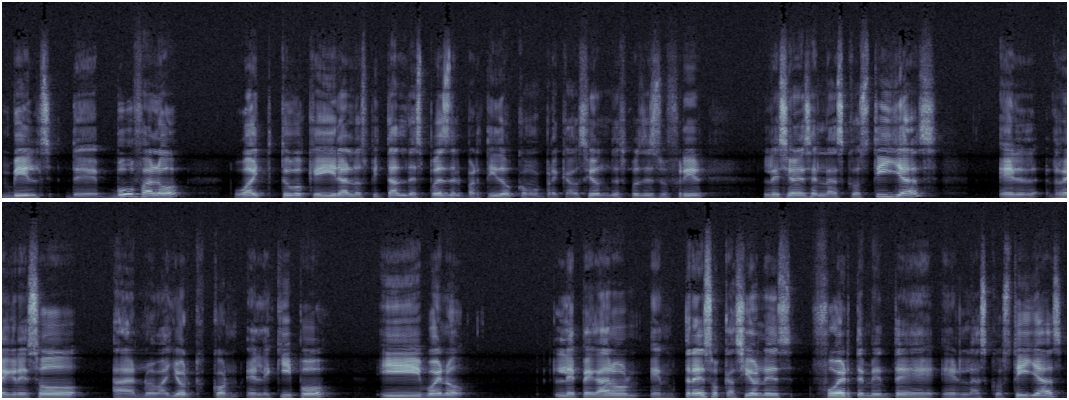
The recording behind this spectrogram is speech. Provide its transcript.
Bills de Buffalo. White tuvo que ir al hospital después del partido como precaución, después de sufrir lesiones en las costillas. Él regresó a Nueva York con el equipo y bueno, le pegaron en tres ocasiones fuertemente en las costillas.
